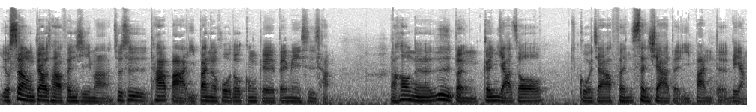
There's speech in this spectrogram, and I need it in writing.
有上网调查分析嘛，就是他把一半的货都供给北美市场。然后呢，日本跟亚洲国家分剩下的一半的量，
